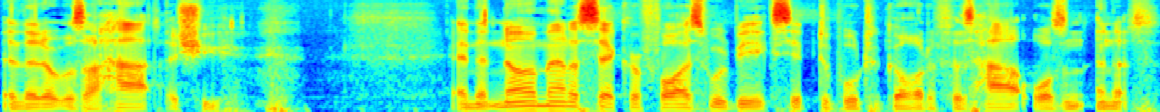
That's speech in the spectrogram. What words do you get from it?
that it was a heart issue, and that no amount of sacrifice would be acceptable to God if his heart wasn't in it.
